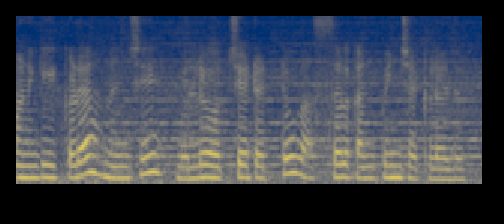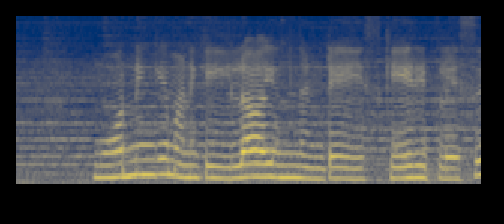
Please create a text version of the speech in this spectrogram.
మనకి ఇక్కడ నుంచి వెళ్ళి వచ్చేటట్టు అస్సలు కనిపించట్లేదు. మార్నింగే మనకి ఇలా ఉందంటే స్కేరీ ప్లేసు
